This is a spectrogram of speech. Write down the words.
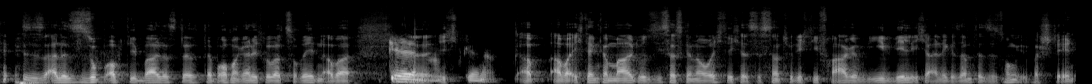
es ist alles suboptimal, das, das, da braucht man gar nicht drüber zu reden, aber genau, äh, ich, genau. ab, aber ich denke mal, du siehst das genau richtig. Es ist natürlich die Frage, wie will ich eine gesamte Saison überstehen?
